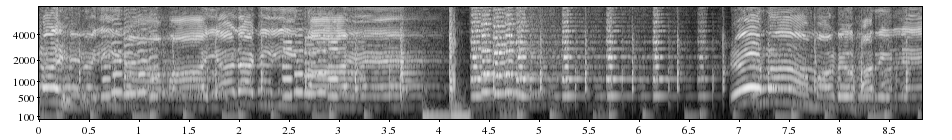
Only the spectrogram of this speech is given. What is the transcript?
कही ले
